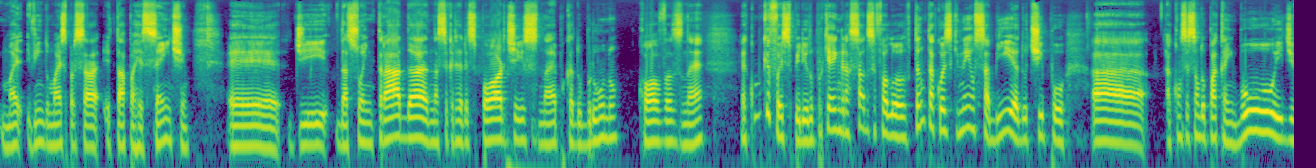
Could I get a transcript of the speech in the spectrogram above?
mais, vindo mais para essa etapa recente é, de, da sua entrada na Secretaria de Esportes, na época do Bruno Covas, né? É, como que foi esse período? Porque é engraçado, você falou tanta coisa que nem eu sabia, do tipo a, a concessão do Pacaembu e de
